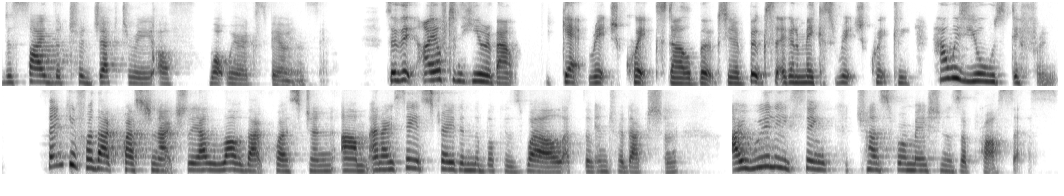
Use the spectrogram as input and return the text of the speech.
decide the trajectory of what we're experiencing. So the, I often hear about get rich quick style books, you know, books that are going to make us rich quickly. How is yours different? Thank you for that question. Actually, I love that question. Um, and I say it straight in the book as well at the introduction. I really think transformation is a process.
